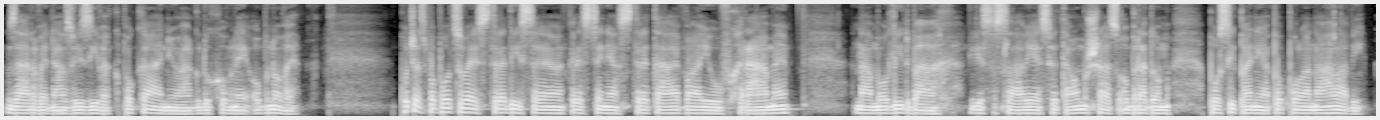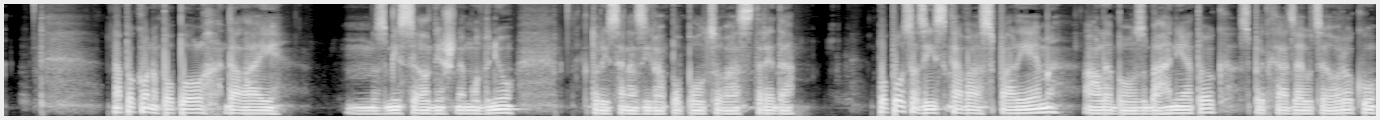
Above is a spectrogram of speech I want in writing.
Zároveň nás vyzýva k pokáňu a k duchovnej obnove. Počas Popolcovej stredy sa kresťania stretávajú v chráme na modlitbách, kde sa slávia Sveta Omša s obradom posypania popola na hlavy – Napokon Popol dal aj mm, zmysel dnešnému dňu, ktorý sa nazýva Popolcová streda. Popol sa získava z paliem alebo z bahniatok z predchádzajúceho roku,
